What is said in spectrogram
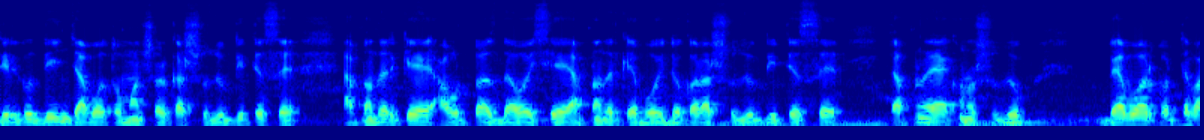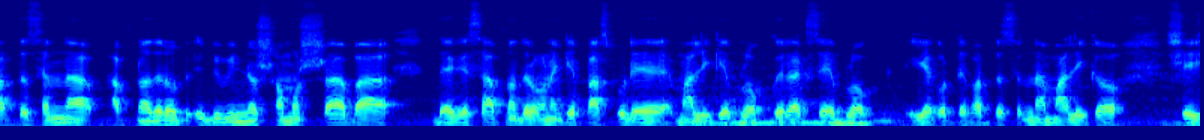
দীর্ঘদিন যাবৎ ওমান সরকার সুযোগ দিতেছে, আপনাদেরকে আউটপাস দেওয়া হয়েছে আপনাদেরকে বৈধ করার সুযোগ দিতেছে। আপনারা এখনও সুযোগ ব্যবহার করতে পারতেছেন না। আপনাদেরও বিভিন্ন সমস্যা বা দেখা গেছে আপনাদের অনেকে পাসপোর্টে মালিকে ব্লক করে রাখছে ব্লক ইয়ে করতে পারতেছেন না, মালিকও সেই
